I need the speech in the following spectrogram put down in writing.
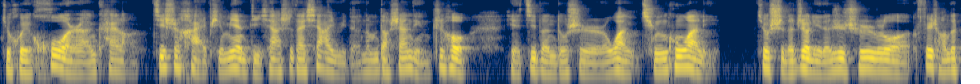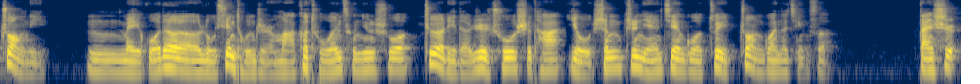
就会豁然开朗。即使海平面底下是在下雨的，那么到山顶之后，也基本都是万晴空万里，就使得这里的日出日落非常的壮丽。嗯，美国的鲁迅同志马克吐温曾经说，这里的日出是他有生之年见过最壮观的景色。但是。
